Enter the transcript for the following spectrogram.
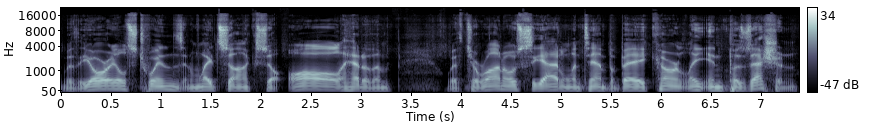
with the Orioles, Twins, and White Sox all ahead of them, with Toronto, Seattle, and Tampa Bay currently in possession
